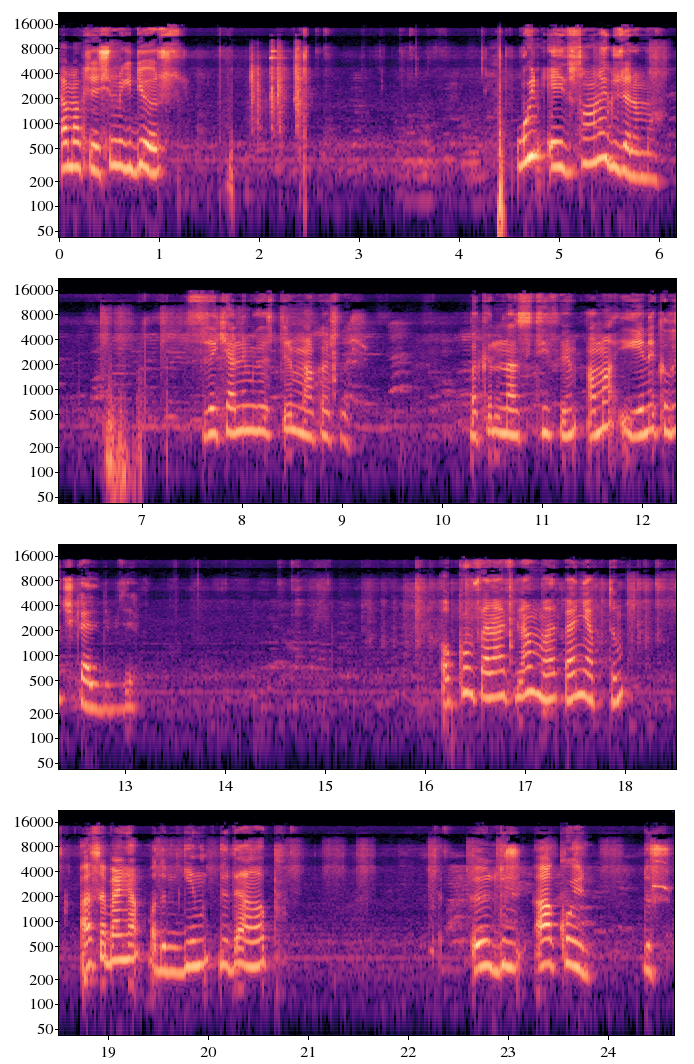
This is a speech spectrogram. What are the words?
Tamam arkadaşlar şimdi gidiyoruz. Oyun efsane güzel ama. Size kendimi göstereyim mi arkadaşlar? Bakın ben Steve'im ama yeni kılıç geldi bize. Okum falan filan var. Ben yaptım. Aslında ben yapmadım. Game'de alıp öldür... Aa koyun. Dur.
